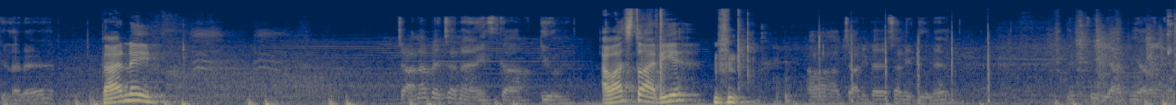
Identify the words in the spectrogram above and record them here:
किलर है। नहीं। जाना पहचाना है इसका ट्यून आवाज़ तो आ रही है। हाँ जानी पहचानी ट्यून है। इसको याद नहीं आ रहा कौन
